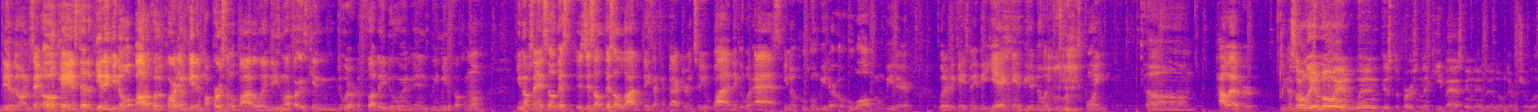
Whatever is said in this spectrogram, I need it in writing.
Yeah. you know what I'm saying? Okay, instead of getting you know a bottle for the party, I'm getting my personal bottle, and these motherfuckers can do whatever the fuck they doing and leave me the fuck alone. You know what I'm saying? So there's it's just a, there's a lot of things that can factor into why a nigga would ask, you know, who gonna be there or who all gonna be there, whatever the case may be. Yeah, it can be annoying to TV's point. Um, however, you know, It's only annoying when it's the person that keep asking and then they'll never show up.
